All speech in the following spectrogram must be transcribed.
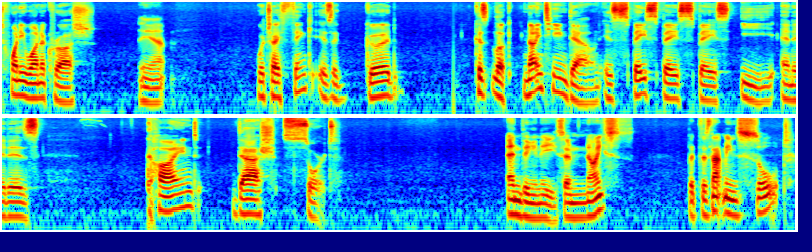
21 across, Yeah. which I think is a good. Because look, 19 down is space, space, space, E, and it is kind dash sort. Ending in E. So nice. But does that mean sort?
